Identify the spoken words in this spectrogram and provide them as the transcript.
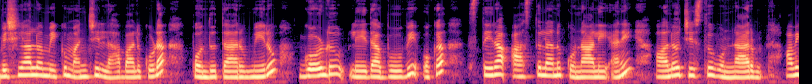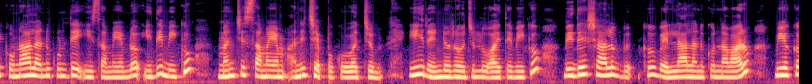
విషయాల్లో మీకు మంచి లాభాలు కూడా పొందుతారు. మీరు గోల్డ్ లేదా భూమి ఒక స్థిర ఆస్తులను కొనాలి అని ఆలోచిస్తూ ఉన్నారు. అవి కొనాలనుకుంటే ఈ సమయంలో ఇది మీకు మంచి సమయం అని చెప్పుకోవచ్చు. ఈ రెండు రోజులు అయితే మీకు విదేశాలకు వెళ్ళాలనుకున్న వారు మీ యొక్క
